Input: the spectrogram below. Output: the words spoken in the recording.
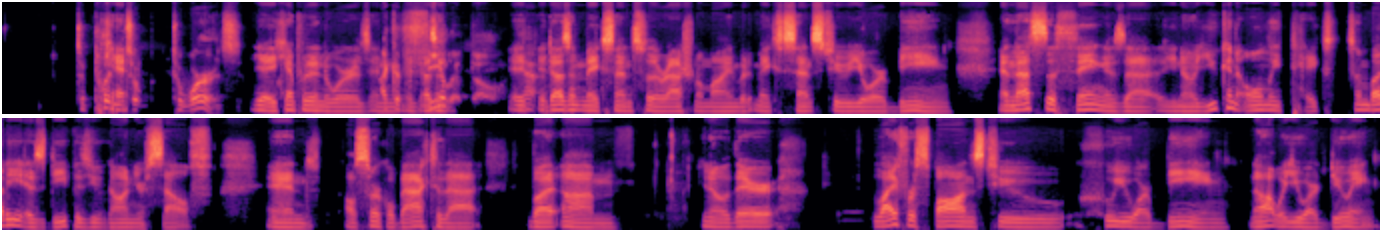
to put into to words. Yeah you can't put it into words and i could it feel it though. it, yeah. it doesn't make sense to the rational mind but it makes sense to your being. And Yeah. that's the thing is that you know you can only take somebody as deep as you've gone yourself. And i'll circle back to that but um you know there life responds to who you are being not what you are doing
